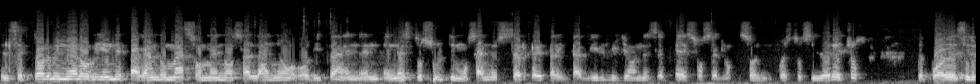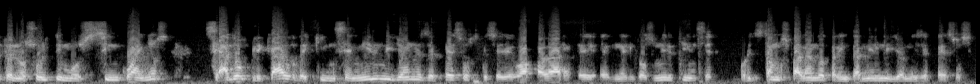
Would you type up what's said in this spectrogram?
El sector minero viene pagando más o menos al año, ahorita, en, estos últimos años, cerca de 30 mil millones de pesos en lo que son impuestos y derechos. Te puedo decir que en los últimos cinco años se ha duplicado de 15 mil millones de pesos que se llegó a pagar eh, en el 2015. Ahorita estamos pagando 30 mil millones de pesos.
